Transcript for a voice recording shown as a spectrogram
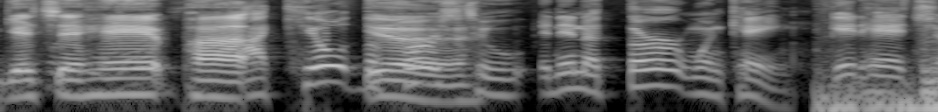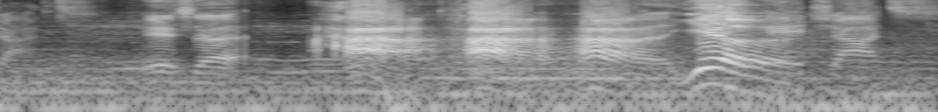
Get your head popped. I killed the yeah. first two, and then a third one came. Get headshots. Headshot. Ha ha ha. Yeah. Headshots.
